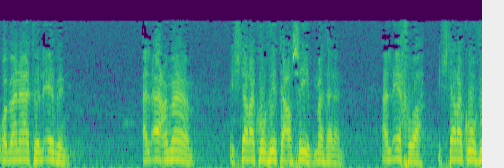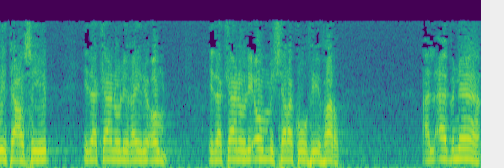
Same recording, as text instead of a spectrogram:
وبنات الإبن الأعمام اشتركوا في تعصيب مثلا. الإخوة اشتركوا في تعصيب إذا كانوا لغير أم إذا كانوا لأم اشتركوا في فرض. الأبناء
